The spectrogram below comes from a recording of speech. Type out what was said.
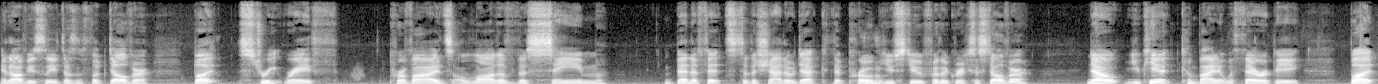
and obviously, it doesn't flip Delver, but Street Wraith provides a lot of the same benefits to the Shadow deck that Probe mm-hmm. used to for the Grixis Delver. Now, you can't combine it with Therapy, but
